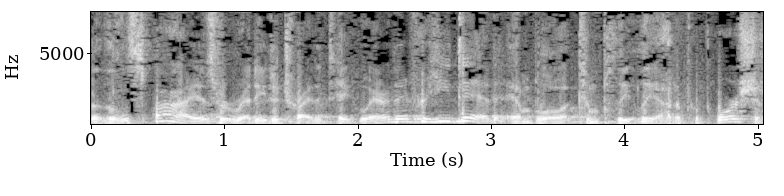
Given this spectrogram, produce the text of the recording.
the little spies were ready to try to take whatever he did and blow it completely out of proportion.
